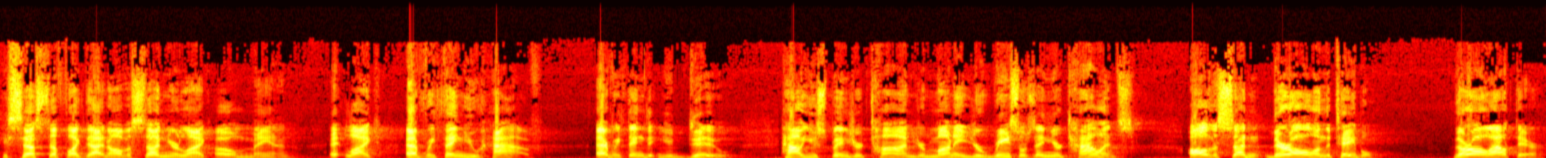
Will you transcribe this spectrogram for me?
He says stuff like that, and all of a sudden you're like, oh man. It like everything you have, everything that you do, how you spend your time, your money, your resources, and your talents, all of a sudden they're all on the table. They're all out there.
